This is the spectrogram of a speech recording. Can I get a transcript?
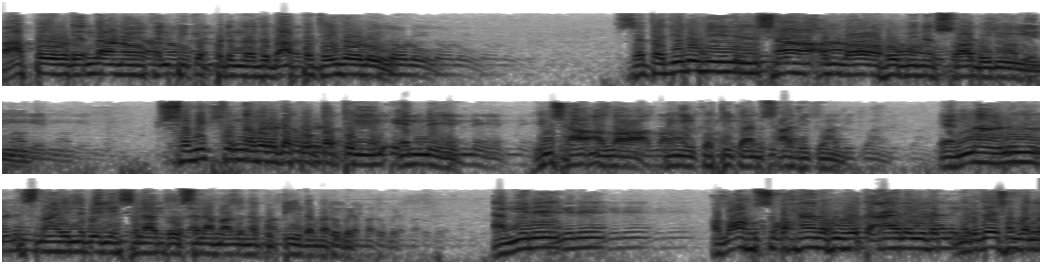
ബാപ്പയോട് എന്താണോ കൽപ്പിക്കപ്പെടുന്നത് ബാപ്പ ചെയ്തോളൂ. ക്ഷമിക്കുന്നവരുടെ കൂട്ടത്തിൽ എന്നെ ഇൻഷാ അള്ളാ നിങ്ങൾക്ക് എത്തിക്കാൻ സാധിക്കും. എന്നാണ് ഇസ്മായിൽ നബി അലൈഹി സ്വലാത്തു വസ്സലാമാകുന്ന കുട്ടിയുടെ മറുപടി. അങ്ങനെ അള്ളാഹു സുബാനഹുവ ആലയുടെ നിർദ്ദേശം വന്ന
